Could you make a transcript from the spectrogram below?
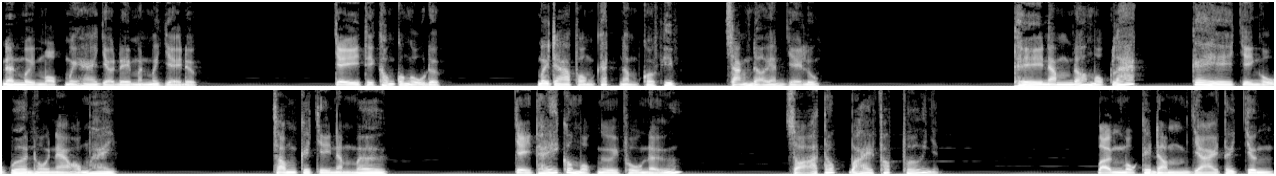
Nên 11-12 giờ đêm anh mới về được. Chị thì không có ngủ được. Mới ra phòng khách nằm coi phim, Sẵn đợi anh về luôn. Thì nằm đó một lát, Cái chị ngủ quên hồi nào không hay. Xong cái chị nằm mơ. Chị thấy có một người phụ nữ Xõa tóc bay phấp phớ nhìn. Bận một cái đầm dài tới chân,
